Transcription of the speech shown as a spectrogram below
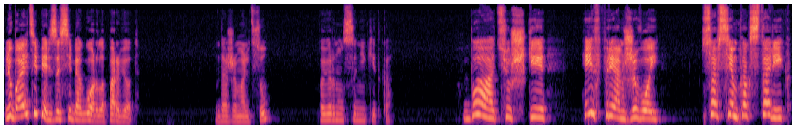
Любая теперь за себя горло порвет. Даже мальцу? Повернулся Никитка. Батюшки! И впрямь живой! Совсем как старик!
